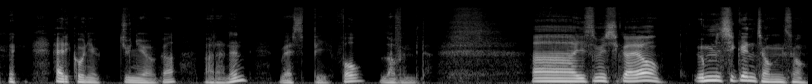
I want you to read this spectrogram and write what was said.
해리 코닉 주니어가 말하는 레시피 for love입니다. 아, 이수미 씨가요. 음식은 정성.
